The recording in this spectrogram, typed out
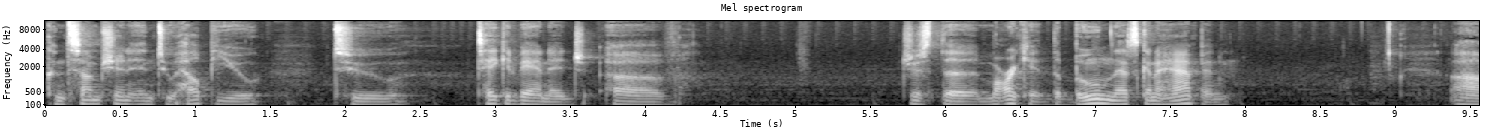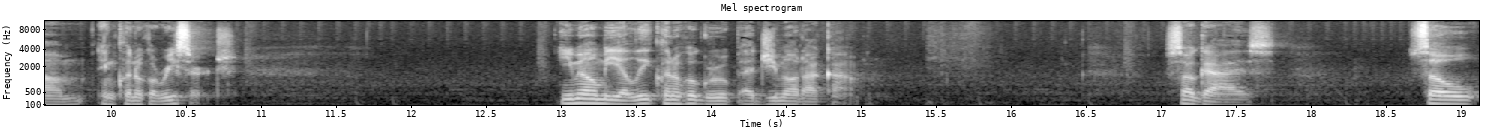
consumption and to help you to take advantage of just the market, the boom that's going to happen um, in clinical research. Email me eliteclinicalgroup at gmail.com. So, guys, so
